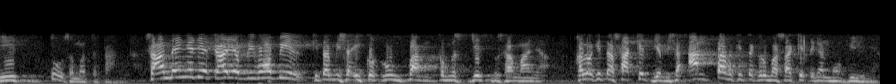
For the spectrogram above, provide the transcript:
Itu sama tetangga. Seandainya dia kaya beli mobil, kita bisa ikut numpang ke masjid bersamanya. Kalau kita sakit, dia bisa antar kita ke rumah sakit dengan mobilnya.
